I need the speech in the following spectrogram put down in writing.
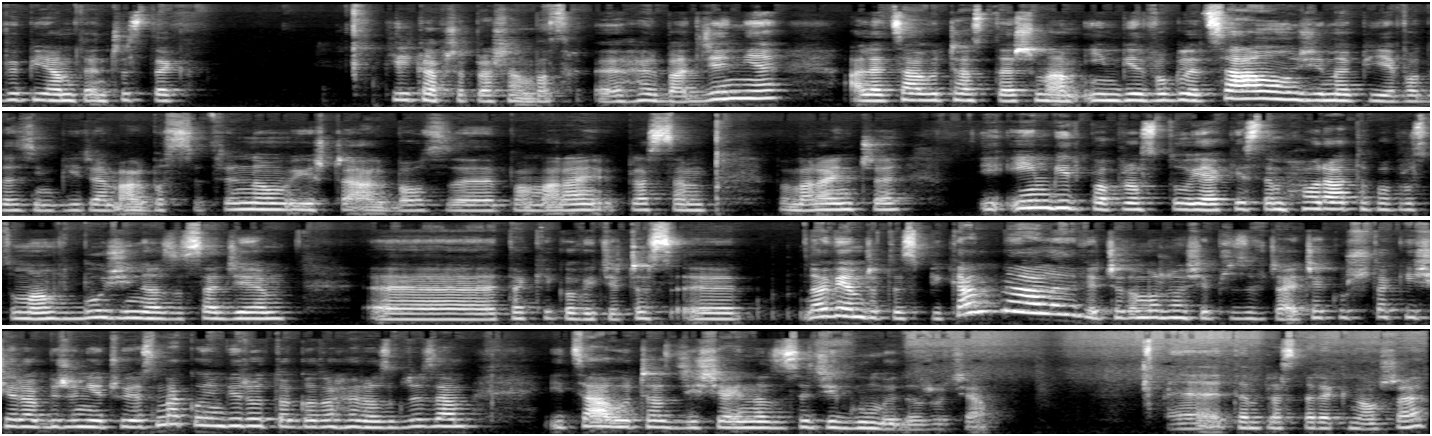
wypijam ten czystek, kilka, przepraszam Was, e, herbat dziennie, ale cały czas też mam imbir. W ogóle całą zimę piję wodę z imbirem albo z cytryną jeszcze, albo z pomarań- plasem pomarańczy. I imbir po prostu, jak jestem chora, to po prostu mam w buzi na zasadzie e, takiego, wiecie, czas, e, no wiem, że to jest pikantne, ale wiecie, to można się przyzwyczaić. Jak już taki się robi, że nie czuję smaku imbiru, to go trochę rozgryzam i cały czas dzisiaj na zasadzie gumy do rzucia e, ten plasterek noszę.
